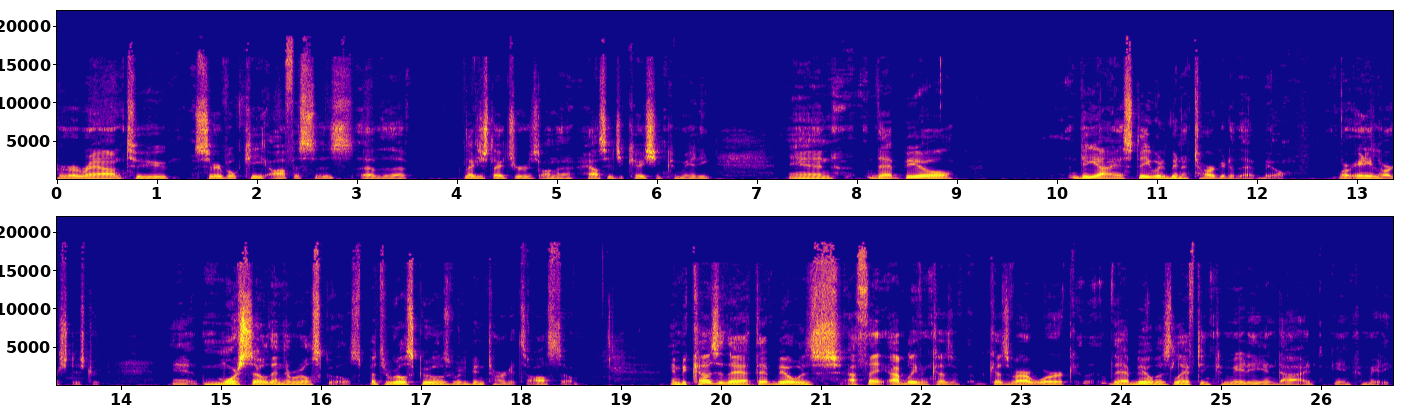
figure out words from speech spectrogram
her around to several key offices of the legislatures on the House Education Committee and that bill, DISD would have been a target of that bill, or any large district, and more so than the rural schools. But the rural schools would have been targets also. And because of that, that bill was, I think, I believe because of, because of our work, that bill was left in committee and died in committee.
